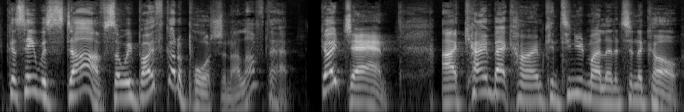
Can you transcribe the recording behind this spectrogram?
because he was starved. So we both got a portion. I love that. Go, Jan. I came back home, continued my letter to Nicole.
